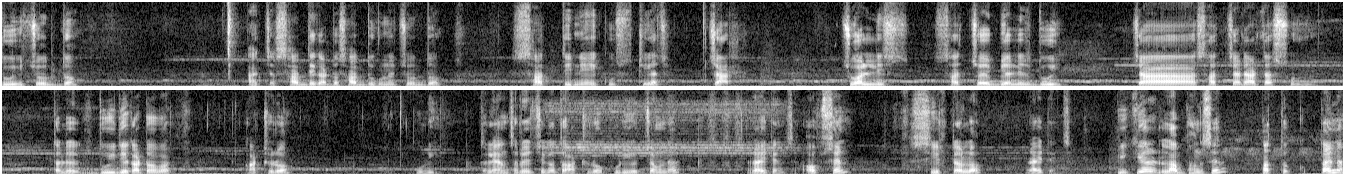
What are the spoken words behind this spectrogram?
দুই চোদ্দ। আচ্ছা সাত দিয়ে কাটো, সাত দুগুণে চোদ্দ, সাত তিনে একুশ, ঠিক আছে? চার। চুয়াল্লিশ, সাত ছয় বিয়াল্লিশ, দুই, চা, সাত চারে আঠাশ, শূন্য। তাহলে দুই দিয়ে কাটো আবার, আঠেরো কুড়ি। তাহলে অ্যান্সার হচ্ছে কত? আঠেরো কুড়ি হচ্ছে আমাদের রাইট অ্যান্সার অপশান সিটটা হলো রাইট অ্যান্সার পিকের লাভ্যাংশের পার্থক্য, তাই না?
